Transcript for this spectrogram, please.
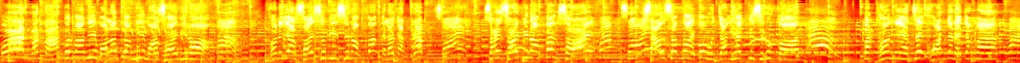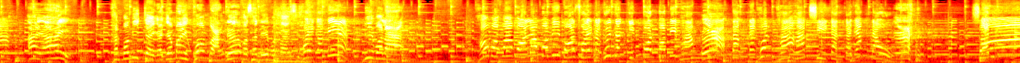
ฟอนหวานหวานบนมามีหมอลำต้องมีหมอสอยพี่น้อง อะขออนุญาตสอยสุบีสิน้องฟังกันแล้วกันครับซอย สอยสอยพี่น้องฟังสอยฟังซอยสาวซ้ำน้อยบ่หุ่นจังแฮกวิศนุกรเอ้าบัดเขาแง่ใช้ขวัญจังไหนจังมามาไอ้ไอ้ายขันบ่มีใจก็จะไม่ความหวังเด้อมาเสน่ห์เพันวาสิคอยกับนี่นี่บ่ล่ะเขาบอกว่าหมอแล้วบ่มีหมอสวยก็คือจะกินบนบ่มีผักเออตั้งแต่คนขาหักสี่กันก็ยังเดาเอ้อซอย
